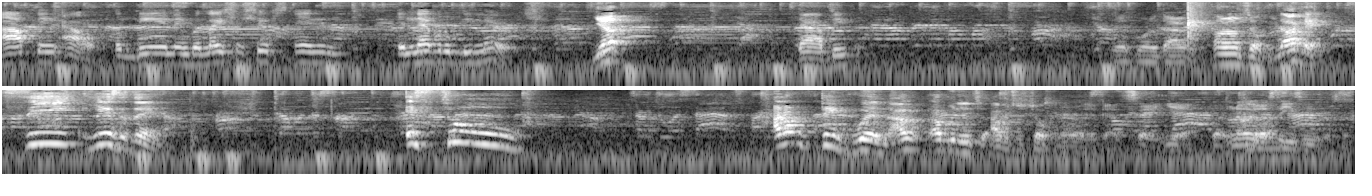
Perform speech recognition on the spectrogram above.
opting out of being in relationships and inevitably marriage? Yep. Dive deep. Just want to dive in. Oh, no, I'm joking. Okay. See, here's the thing. It's too. I don't think when I, I, was just, I was just joking earlier. Guys, saying yeah, but No, no, it it's wasn't. easy.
